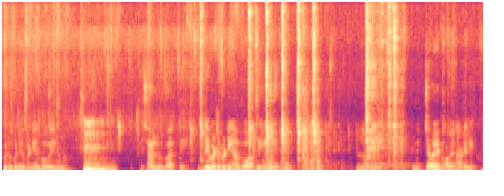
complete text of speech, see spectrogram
ਕੁੜਕੁੜੇ ਵੱਡੇ ਹੋ ਗਏ ਹਨ ਹੂੰ ਹੂੰ, ਹੂੰ। ਵਿੱਚ ਆਲੂ ਭਰਤੇ। ਉੱਦੇ ਵੱਡੇ ਵੱਡੀਆਂ ਬਹੁਤ ਸੀਗੀਆਂ ਮਿਰਚ। ਲਓ ਜੀ ਮਿਰਚ ਵਾਲੇ ਪਕੌੜੇ ਖਾ ਕੇ ਦੇਖੋ।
